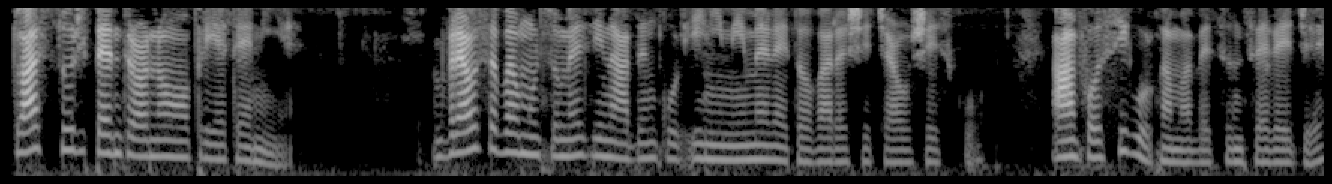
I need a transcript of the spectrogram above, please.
Toasturi pentru o nouă prietenie Vreau să vă mulțumesc din adâncul inimii mele, tovarășe Ceaușescu. Am fost sigur că mă veți înțelege,"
